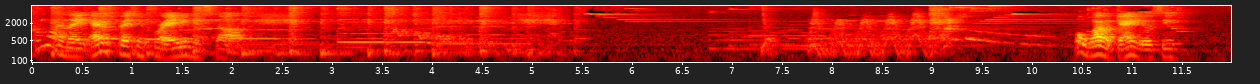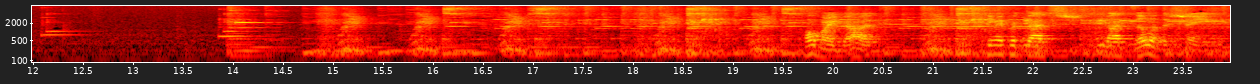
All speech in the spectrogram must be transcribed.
come on, like, I was pressing for it, I even stop. Oh wow, giant Yoshi. Oh my god. Teammate put God Godzilla to shame.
